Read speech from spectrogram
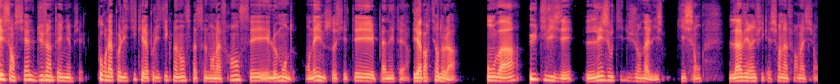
essentiels du 21e siècle. Pour la politique, et la politique maintenant, c'est pas seulement la France, c'est le monde. On est une société planétaire. Et à partir de là, on va utiliser les outils du journalisme qui sont la vérification de l'information,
